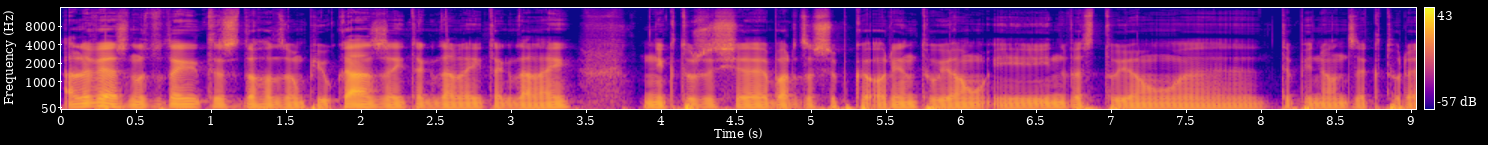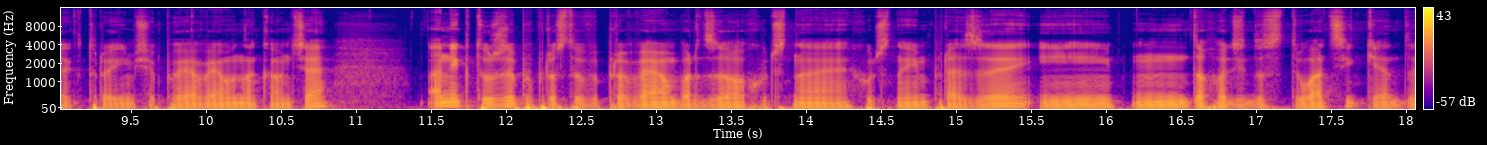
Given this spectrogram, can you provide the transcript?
ale wiesz, no tutaj też dochodzą piłkarze i tak dalej, i tak dalej. Niektórzy się bardzo szybko orientują i inwestują e, te pieniądze, które, które im się pojawiają na koncie, a niektórzy po prostu wyprawiają bardzo huczne, huczne imprezy i mm, dochodzi do sytuacji, kiedy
